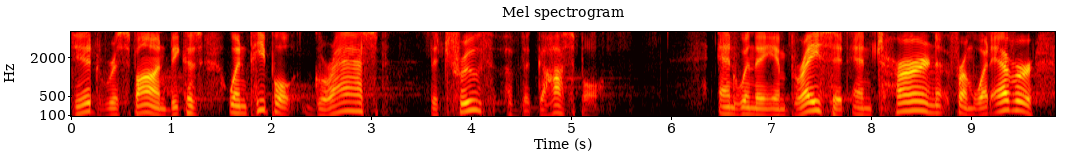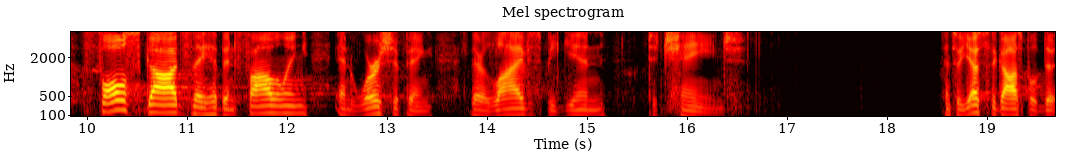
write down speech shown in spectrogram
did respond because when people grasp the truth of the gospel, and when they embrace it and turn from whatever false gods they have been following and worshiping, their lives begin to change. And so, yes, the gospel d-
